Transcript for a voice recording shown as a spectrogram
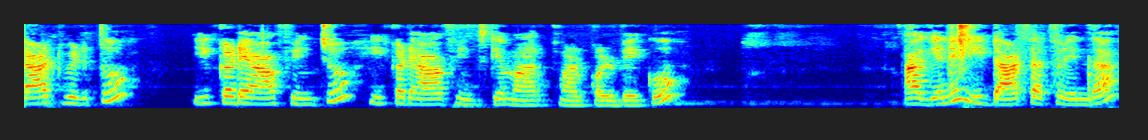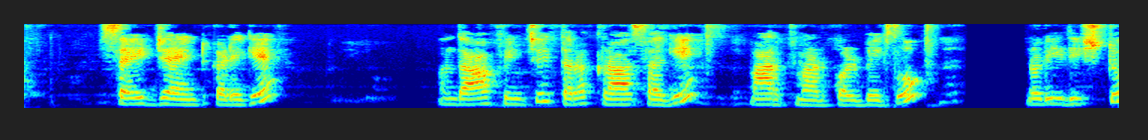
ಡಾಟ್ ಬಿಡ್ತು ಈ ಕಡೆ ಹಾಫ್ ಇಂಚು ಈ ಕಡೆ ಹಾಫ್ ಇಂಚ್ಗೆ ಮಾರ್ಕ್ ಮಾಡ್ಕೊಳ್ಬೇಕು. ಹಾಗೇನೆ ಈ ಡಾಟ್ ಹತ್ರಿಂದ ಸೈಡ್ ಜಾಯಿಂಟ್ ಕಡೆಗೆ ಒಂದು ಹಾಫ್ ಇಂಚು ಈ ತರ ಕ್ರಾಸ್ ಆಗಿ ಮಾರ್ಕ್ ಮಾಡ್ಕೊಳ್ಬೇಕು. ನೋಡಿ, ಇದಿಷ್ಟು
